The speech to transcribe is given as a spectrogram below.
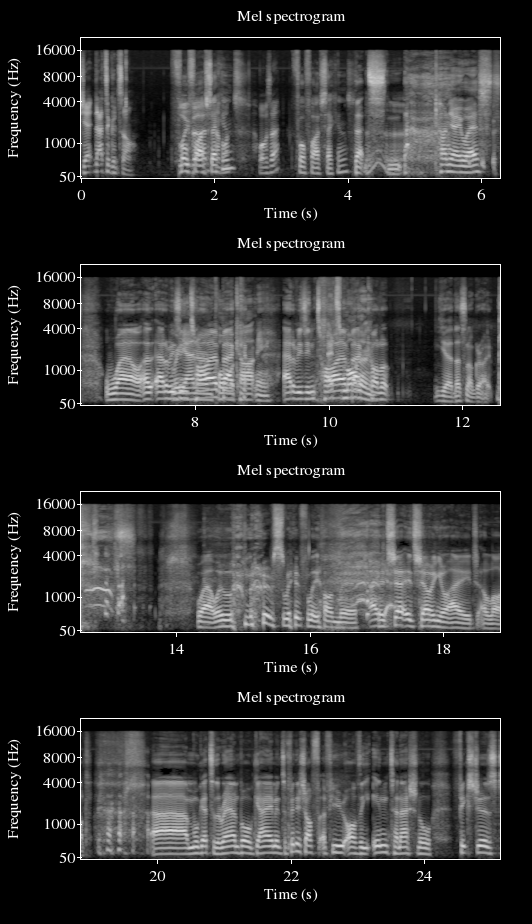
Jet. That's a good song. Four, Bluebird, five another seconds. What was that? Four, five seconds. That's Kanye West. wow. Out of his Rihanna and entire Paul back, McCartney. out of his entire back modern. column. Yeah, that's not great. wow, we will move swiftly on there. It's, sho- it's showing your age a lot. um, we'll get to the round ball game and to finish off a few of the international fixtures.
